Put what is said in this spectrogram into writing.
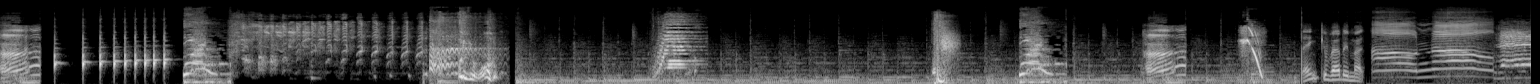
啊？哎呦！啊？Thank you very much. Oh no!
